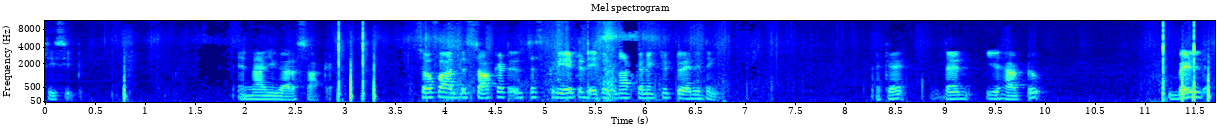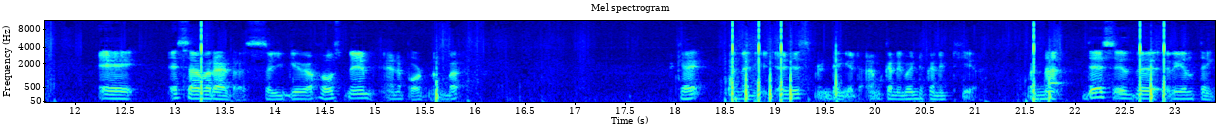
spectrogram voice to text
TCP. And now you got a socket. So far this socket is just created, it is not connected to anything. Okay, then you have to build a, a server address. So you give a host name and a port number. Okay, and then you're printing it. I'm going to connect here. But now this is the real thing,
